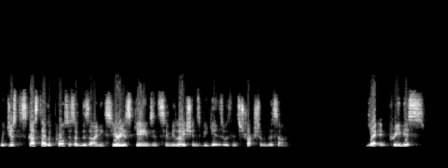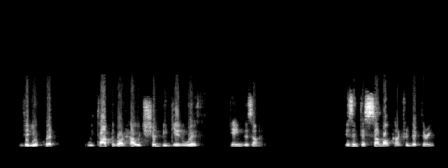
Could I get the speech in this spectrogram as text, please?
We just discussed how the process of designing serious games and simulations begins with instructional design. Yet in previous video clip, we talked about how it should begin with game design. Isn't this somewhat contradictory?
